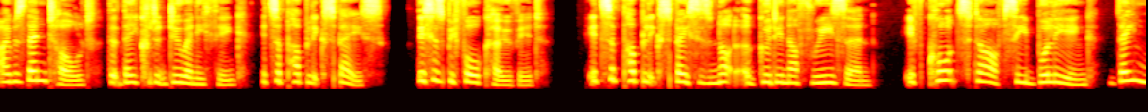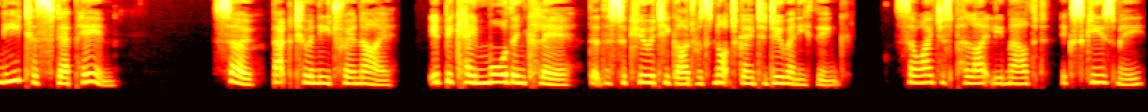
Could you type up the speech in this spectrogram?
I was then told that they couldn't do anything. It's a public space. This is before COVID. It's a public space is not a good enough reason. If court staff see bullying, they need to step in. So, back to Anita and I. It became more than clear that the security guard was not going to do anything. So I just politely mouthed, Excuse me,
